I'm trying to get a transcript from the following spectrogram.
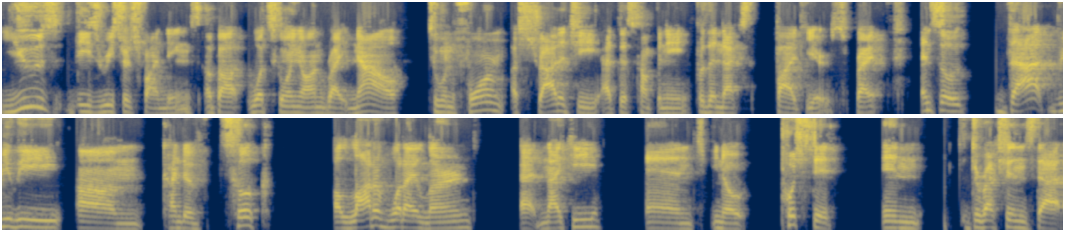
use these research findings about what's going on right now to inform a strategy at this company for the next five years, right? And so that really um, kind of took a lot of what I learned at Nike and you know pushed it in directions that,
